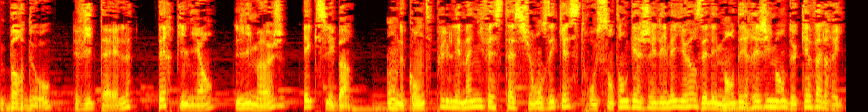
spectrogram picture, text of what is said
Bordeaux, Vittel, Perpignan, Limoges, Aix-les-Bains. On ne compte plus les manifestations équestres où sont engagés les meilleurs éléments des régiments de cavalerie.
